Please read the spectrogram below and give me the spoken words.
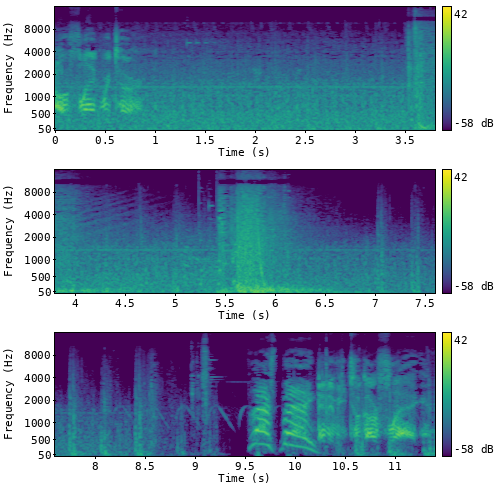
Our flag returned. Flashbang! Enemy took our flag.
